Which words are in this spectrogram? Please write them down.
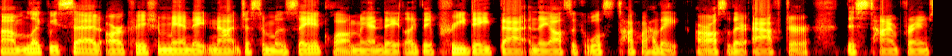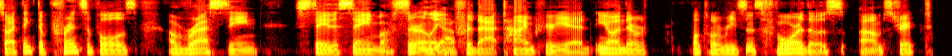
um, like we said, are creation mandate, not just a Mosaic law mandate. Like they predate that, and they also we'll talk about how they are also there after this time frame. So I think the principles of resting stay the same, but certainly yeah. for that time period, you know, and there were multiple reasons for those um, strict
